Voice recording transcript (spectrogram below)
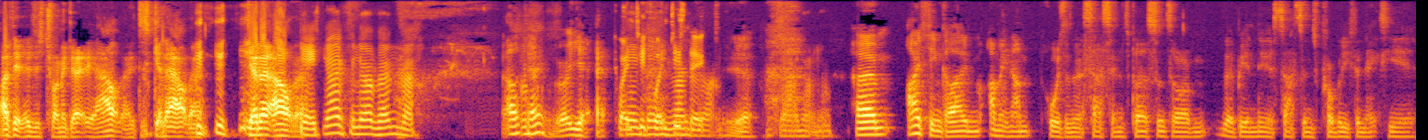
I think they're just trying to get it out there. Just get it out there. Get it out Yeah, there. it's 9th of November. Okay. Well, yeah. Twenty twenty six. Yeah. Yeah, I don't know. Um, I think I'm. I mean, I'm always an Assassins person, so I'm, there'll be a new Assassins probably for next year.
